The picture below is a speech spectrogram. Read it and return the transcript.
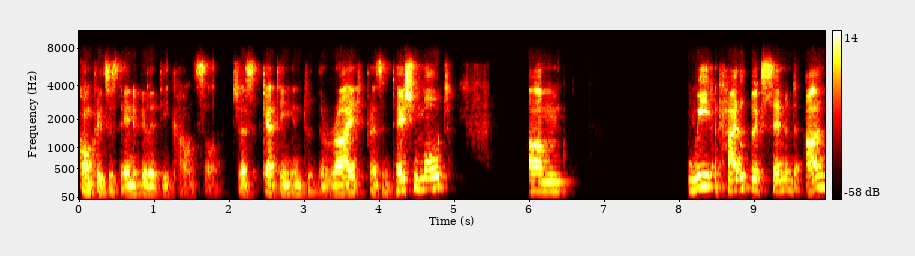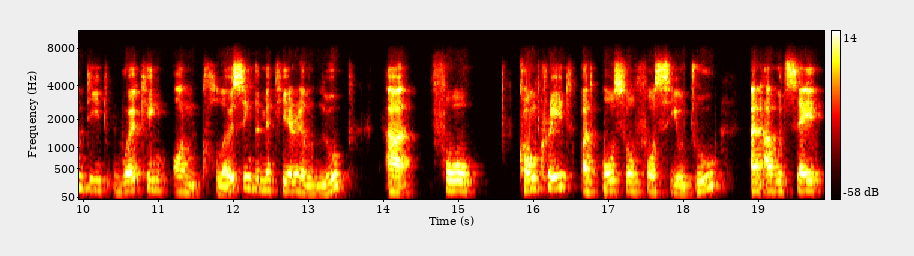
Concrete Sustainability Council. Just getting into the right presentation mode. Um, we at Heidelberg Cement are indeed working on closing the material loop uh, for concrete, but also for CO2. And I would say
